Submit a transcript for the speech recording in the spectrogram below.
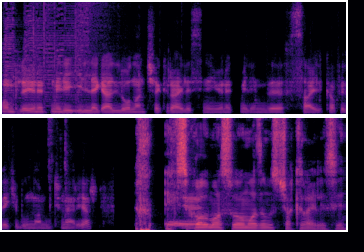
komple yönetmeliği illegalli olan Çakır ailesinin yönetmeliğinde sahil kafedeki bulunan bütün her yer. Eksik Ee, olmazsa olmazımız Çakır ailesi.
